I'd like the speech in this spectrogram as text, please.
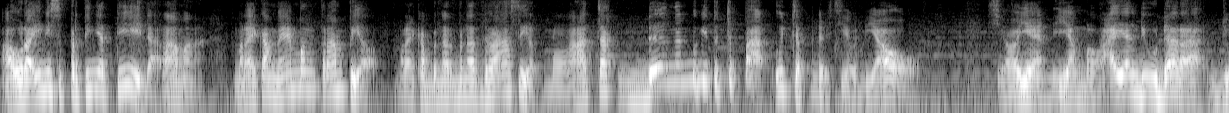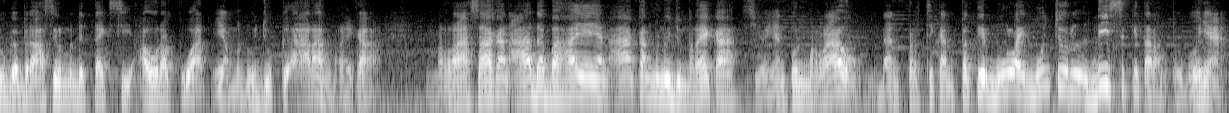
Aura ini sepertinya tidak ramah. Mereka memang terampil. Mereka benar-benar berhasil melacak dengan begitu cepat, ucap dari Xiao Diao. Xiao Yan yang melayang di udara juga berhasil mendeteksi aura kuat yang menuju ke arah mereka. Merasakan ada bahaya yang akan menuju mereka, Xiaoyan pun meraung dan percikan petir mulai muncul di sekitaran tubuhnya.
